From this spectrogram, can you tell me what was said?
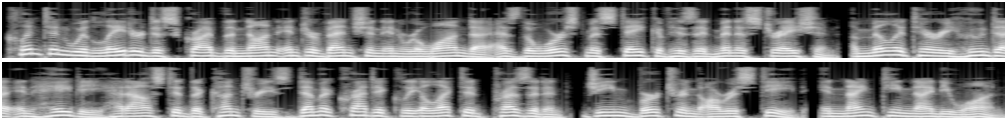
Clinton would later describe the non-intervention in Rwanda as the worst mistake of his administration. A military junta in Haiti had ousted the country's democratically elected president, Jean-Bertrand Aristide, in 1991.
